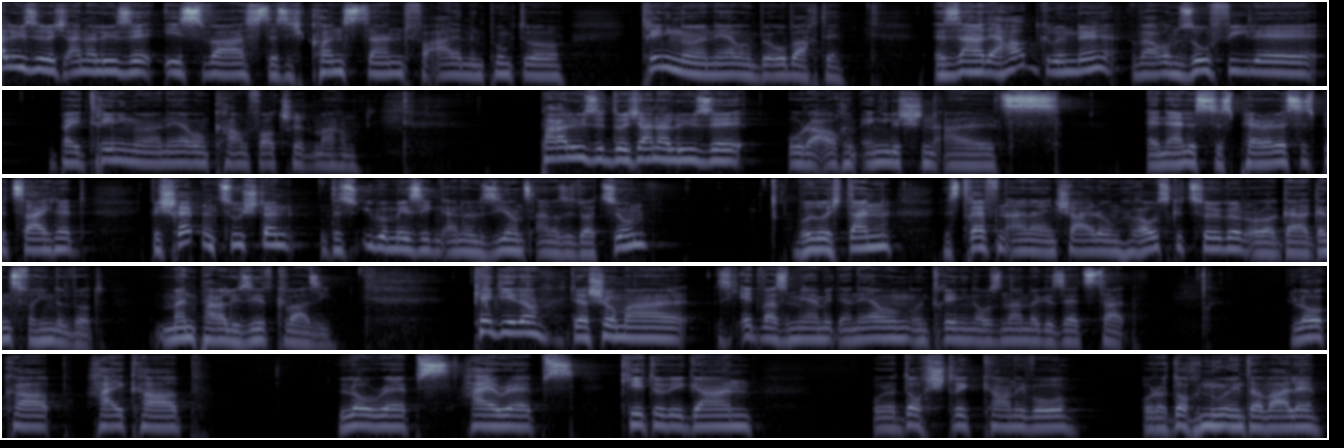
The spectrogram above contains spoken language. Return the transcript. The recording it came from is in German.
Paralyse durch Analyse ist was, das ich konstant, vor allem in puncto Training und Ernährung beobachte. Es ist einer der Hauptgründe, warum so viele bei Training und Ernährung kaum Fortschritt machen. Paralyse durch Analyse oder auch im Englischen als Analysis Paralysis bezeichnet, beschreibt einen Zustand des übermäßigen Analysierens einer Situation, wodurch dann das Treffen einer Entscheidung herausgezögert oder gar ganz verhindert wird. Man paralysiert quasi. Kennt jeder, der schon mal sich etwas mehr mit Ernährung und Training auseinandergesetzt hat. Low Carb, High Carb, Low Reps, High Reps, Keto Vegan oder doch strikt Carnivore oder doch nur Intervalle.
